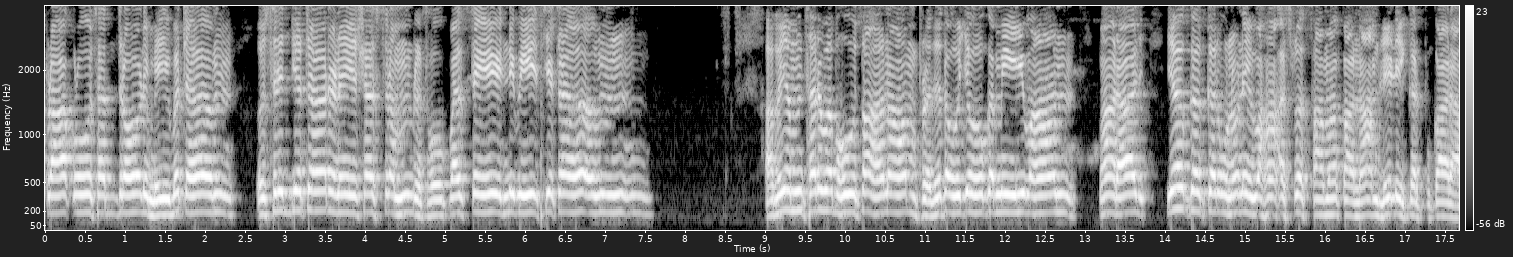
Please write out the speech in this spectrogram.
प्राक्रोश द्रोणिमीव च उत्सृज्य चरणे शस्त्रम रथोपस्थे निवेश्य अभयम सर्वभूतानाम प्रदो योगमीवान। महाराज यह कहकर उन्होंने वहाँ अश्वस्थामा का नाम ले लेकर पुकारा।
